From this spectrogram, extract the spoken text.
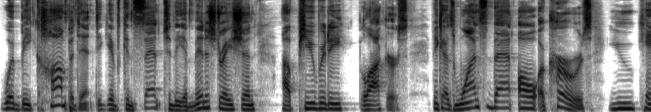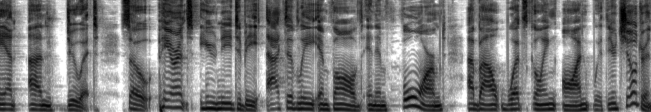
would be competent to give consent to the administration of puberty blockers. Because once that all occurs, you can't undo it. So parents, you need to be actively involved and informed about what's going on with your children.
